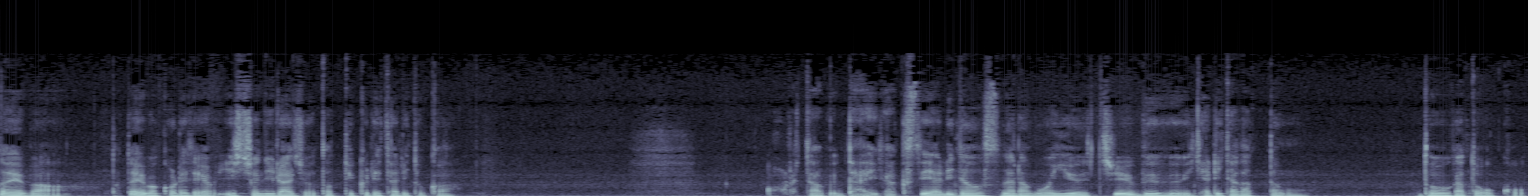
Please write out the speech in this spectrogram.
例えば、例えばこれで一緒にラジオ撮ってくれたりとか。俺多分大学生やり直すならもう YouTube やりたかったもん。動画投稿。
